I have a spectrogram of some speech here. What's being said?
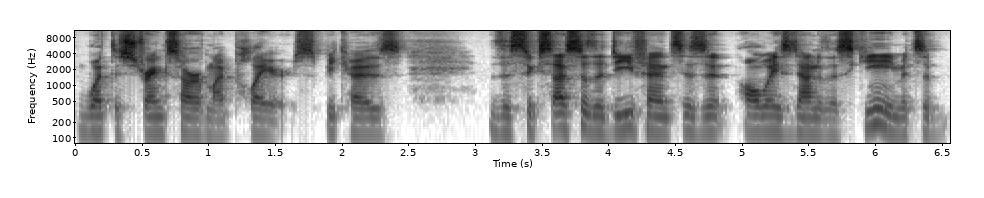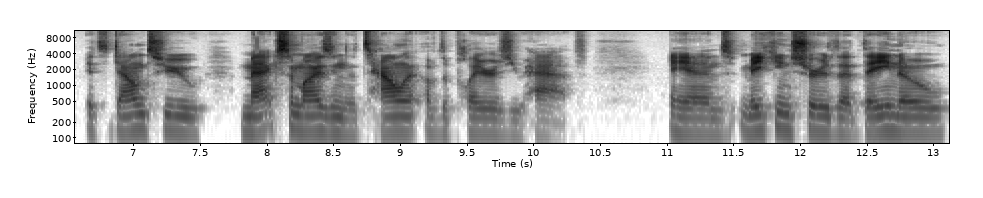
what the strengths are of my players because the success of the defense isn't always down to the scheme. It's a it's down to maximizing the talent of the players you have and making sure that they know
